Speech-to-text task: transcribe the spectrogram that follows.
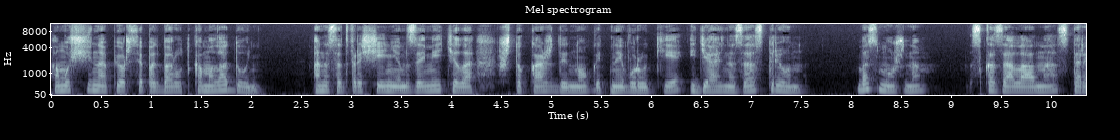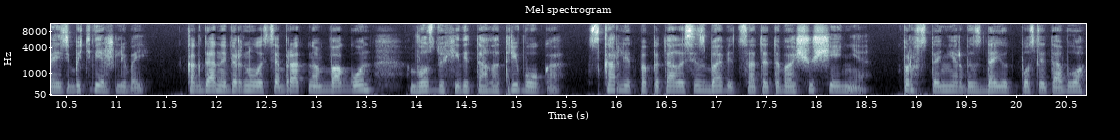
а мужчина оперся подбородком о ладонь. Она с отвращением заметила, что каждый ноготь на его руке идеально заострен. «Возможно», – сказала она, стараясь быть вежливой. Когда она вернулась обратно в вагон, в воздухе витала тревога. Скарлетт попыталась избавиться от этого ощущения. Просто нервы сдают после того,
